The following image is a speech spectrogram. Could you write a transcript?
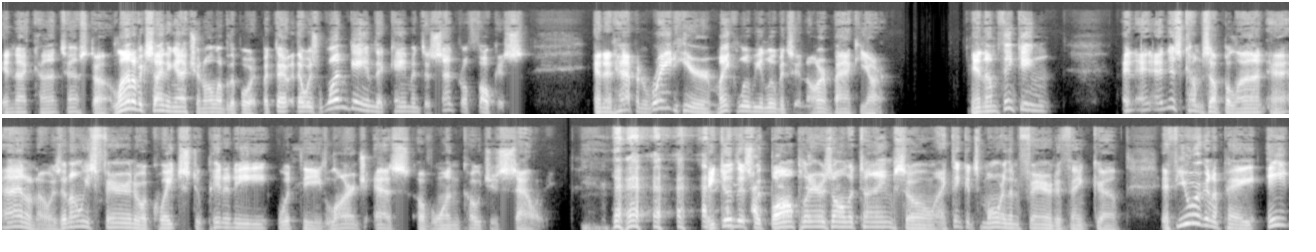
in that contest. Uh, a lot of exciting action all over the board. But there, there was one game that came into central focus, and it happened right here, Mike Luby Lubitz, in our backyard. And I'm thinking, and, and, and this comes up a lot. I don't know. Is it always fair to equate stupidity with the large S of one coach's salary? They do this with ball players all the time. So I think it's more than fair to think uh, if you were going to pay $8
